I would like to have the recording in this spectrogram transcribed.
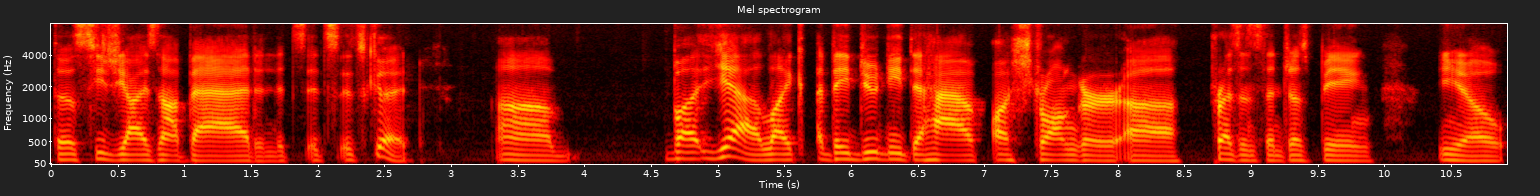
the CGI is not bad, and it's it's it's good. Um, but yeah, like they do need to have a stronger uh, presence than just being, you know,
